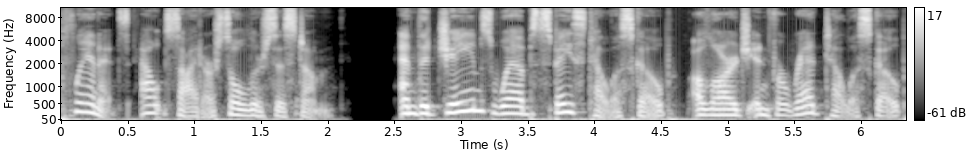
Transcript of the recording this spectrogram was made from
planets outside our solar system. And the James Webb Space Telescope, a large infrared telescope,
